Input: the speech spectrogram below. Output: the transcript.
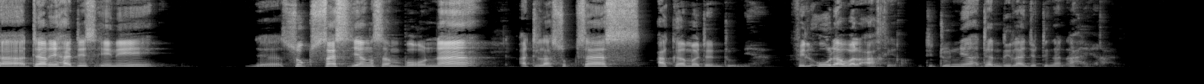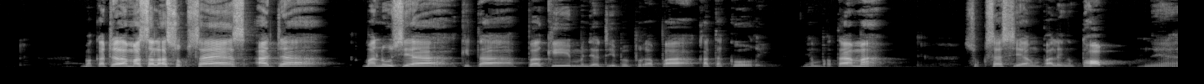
uh, dari hadis ini ya, sukses yang sempurna adalah sukses agama dan dunia. Fil ula wal akhir. Di dunia dan dilanjut dengan akhirat. Maka dalam masalah sukses ada manusia kita bagi menjadi beberapa kategori. Yang pertama, sukses yang paling top. Ya,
